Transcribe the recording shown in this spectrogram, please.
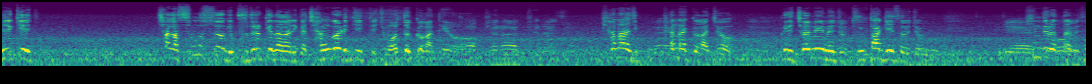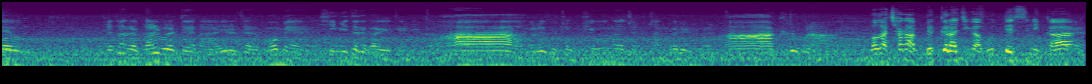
이렇게 차가 스무스하게 부드럽게 나가니까 장거리 뛸 때 좀 어떨 것 같아요? 어, 편하, 편하죠. 편하지, 네. 편할 것 같죠? 네. 근데 전에는 좀 둔탁해서 좀, 힘들었다면서요? 조금 페달을 밟을 때나 이럴 때 몸에 힘이 들어가게 되니까 아, 아무래도 좀 피곤하죠 때. 아, 그러구나. 네. 뭐가 차가 매끄러지가 못 됐으니까 네.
